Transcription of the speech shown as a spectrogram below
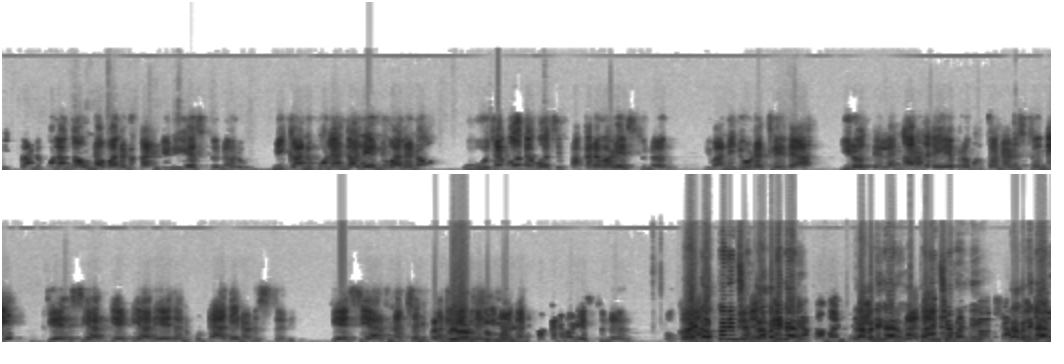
మీకు అనుకూలంగా ఉన్న వాళ్ళను కంటిన్యూ చేస్తున్నారు. మీకు అనుకూలంగా లేని వాళ్ళను ఊచకోత కోసి పక్కన పడేస్తున్నారు. ఇవన్నీ చూడట్లేదా? ఈ రోజు తెలంగాణలో ఏ ప్రభుత్వం నడుస్తుంది? కేసీఆర్ కేటీఆర్ ఏదనుకుంటే అదే నడుస్తుంది. కేసీఆర్కి నచ్చని పని పక్కన పడేస్తున్నారు. ఒక్క నిమిషం, రవలి గారు. రవలి గారు, ఒక్క నిమిషం అండి. రవలి గారు.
